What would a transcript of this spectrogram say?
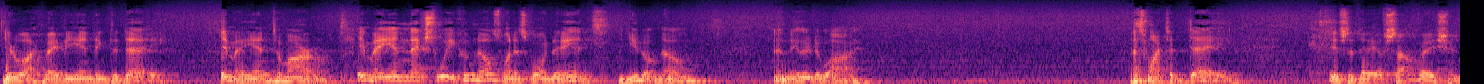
Your life may be ending today. It may end tomorrow. It may end next week. Who knows when it's going to end? You don't know, and neither do I. That's why today is the day of salvation.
